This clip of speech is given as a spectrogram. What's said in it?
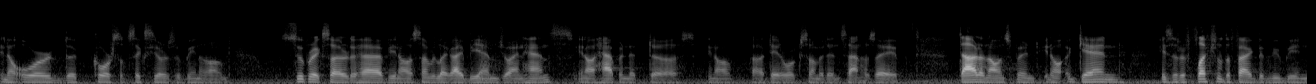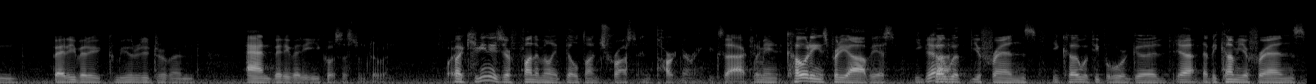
you know, over the course of six years we've been around. Super excited to have, you know, somebody like IBM join hands, you know, happened at, uh, you know, uh, DataWorks Summit in San Jose that announcement, you know, again, is a reflection of the fact that we've been very, very community driven and very, very ecosystem driven. But communities are fundamentally built on trust and partnering. Exactly. I mean, coding is pretty obvious. You Yeah. code with your friends, you code with people who are good, Yeah. that become your friends,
